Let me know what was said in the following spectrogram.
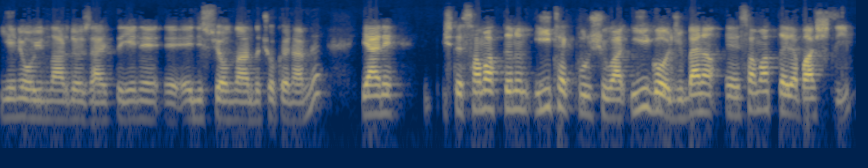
yeni oyunlarda özellikle yeni e, edisyonlarda çok önemli. Yani işte Samatta'nın iyi tek vuruşu var, iyi golcü. Ben e, Samatta ile başlayayım.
